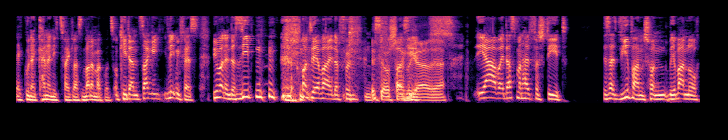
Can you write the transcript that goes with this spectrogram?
ja, gut, dann kann er nicht zwei Klassen. Warte mal kurz. Okay, dann sage ich, leg mich fest. Wir waren in der siebten und der war in der fünften. Ist ja auch scheißegal, okay. ja. Ja, aber dass man halt versteht. Das heißt, wir waren schon, wir waren nur noch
